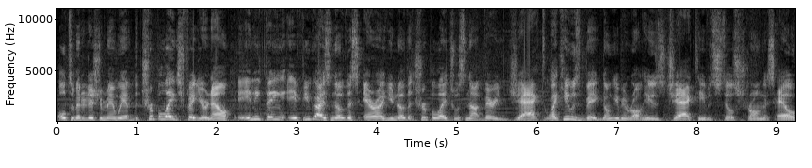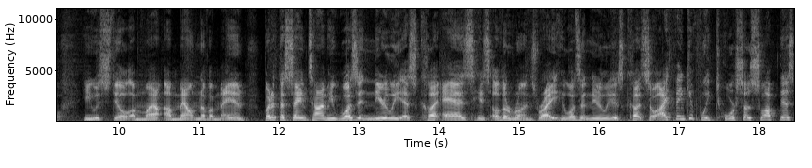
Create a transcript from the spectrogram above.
Ultimate Edition, man, we have the Triple H figure. Now, anything, if you guys know this era, you know that Triple H was not very jacked. Like, he was big, don't get me wrong. He was jacked. He was still strong as hell. He was still a, a, mountain of a man, but at the same time, he wasn't nearly as cut as his other runs, right? He wasn't nearly as cut, so I think if we torso swap this,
